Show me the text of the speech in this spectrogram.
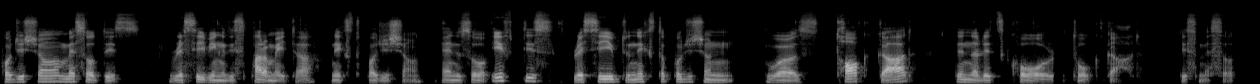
position method is receiving this parameter next position. And so if this received next position was talk guard, then let's call talk guard this method.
